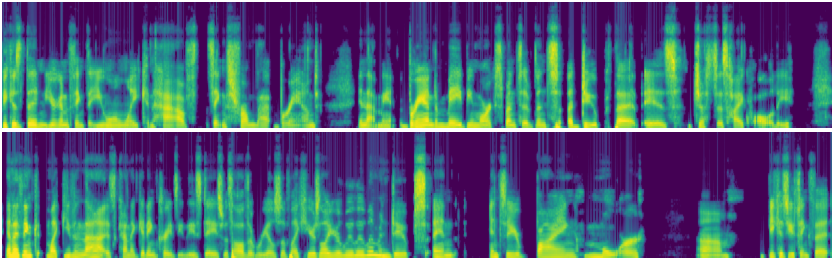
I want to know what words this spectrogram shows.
because then you're going to think that you only can have things from that brand and that man- brand may be more expensive than a dupe that is just as high quality and i think like even that is kind of getting crazy these days with all the reels of like here's all your lululemon dupes and and so you're buying more um, because you think that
